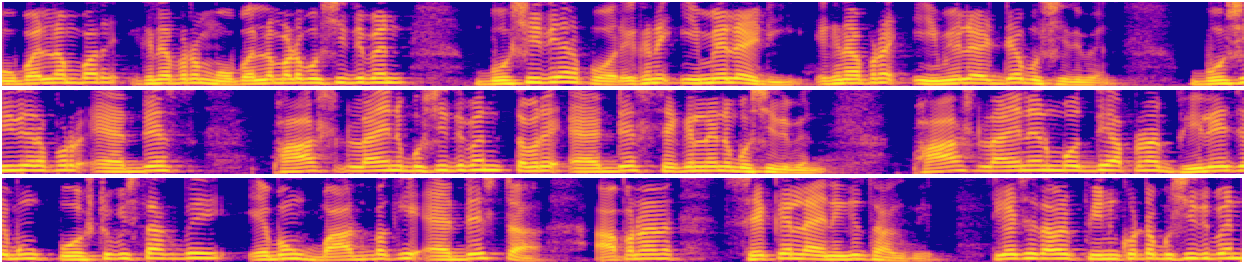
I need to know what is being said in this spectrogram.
মোবাইল নাম্বার এখানে আপনার মোবাইল নাম্বার বসিয়ে দেবেন, বসিয়ে দেওয়ার পর এখানে ইমেল আইডি এখানে আপনার ইমেল আইডিটা বসিয়ে দেবেন, বসিয়ে দেওয়ার পর অ্যাড্রেস ফার্স্ট লাইন বসিয়ে দেবেন তারপরে অ্যাড্রেস সেকেন্ড লাইনে বসিয়ে দেবেন। ফার্স্ট লাইনের মধ্যে আপনার ভিলেজ এবং পোস্ট অফিস থাকবে এবং বাদ বাকি অ্যাড্রেসটা আপনার সেকেন্ড লাইনে কিন্তু থাকবে। ঠিক আছে? তারপরে পিনকোডটা বসিয়ে দেবেন।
